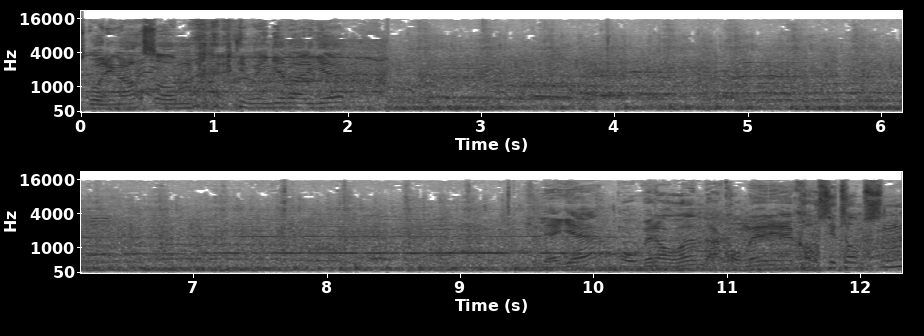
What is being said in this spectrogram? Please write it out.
skåringa som Jo Inge Berge. Over alle. Der kommer Kasi Thomsen.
